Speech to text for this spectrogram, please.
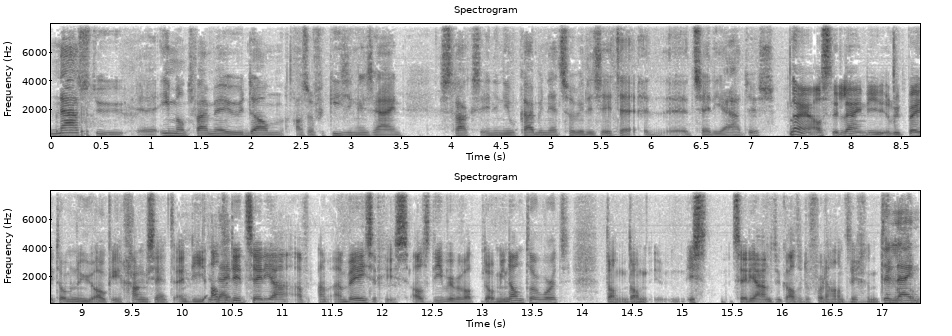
naast u iemand waarmee u dan, als er verkiezingen zijn straks in een nieuw kabinet zou willen zitten. Het CDA dus. Nou ja, als de lijn die Ruud Peter nu ook in gang zet... en die de altijd lijn... in het CDA aanwezig is... als die weer wat dominanter wordt... dan, dan is het CDA natuurlijk altijd voor de hand liggend de lijn,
